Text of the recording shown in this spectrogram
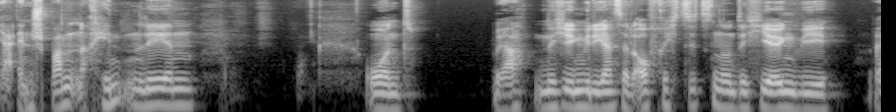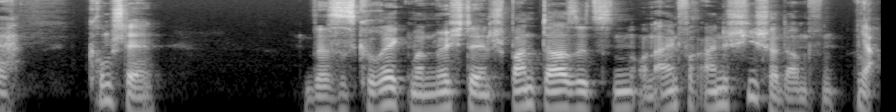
ja, entspannt nach hinten lehnen und, ja, nicht irgendwie die ganze Zeit aufrecht sitzen und dich hier irgendwie, ja, krumm stellen. Das ist korrekt. Man möchte entspannt da sitzen und einfach eine Shisha dampfen. Ja.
